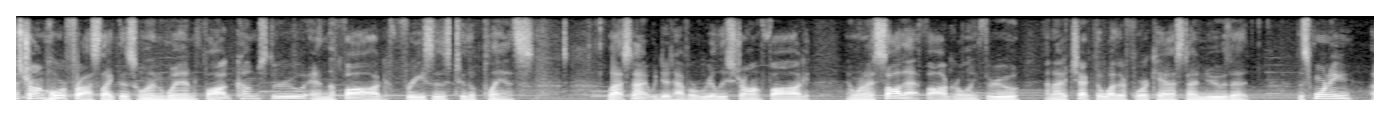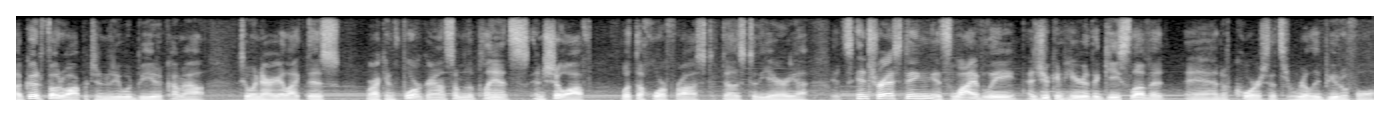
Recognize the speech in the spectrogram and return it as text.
A strong hoarfrost like this one when fog comes through and the fog freezes to the plants. Last night we did have a really strong fog and when I saw that fog rolling through and I checked the weather forecast, I knew that this morning a good photo opportunity would be to come out to an area like this where I can foreground some of the plants and show off what the hoarfrost does to the area. It's interesting, it's lively, as you can hear the geese love it, and of course it's really beautiful.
